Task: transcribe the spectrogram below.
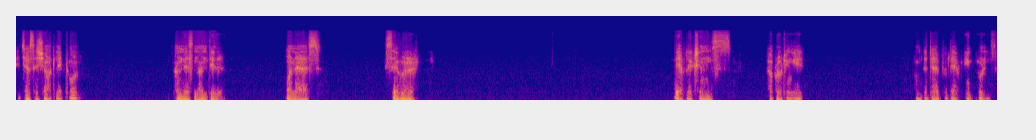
is just a short lived one. Unless and until one has several the afflictions approaching it from the depth of their ignorance.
